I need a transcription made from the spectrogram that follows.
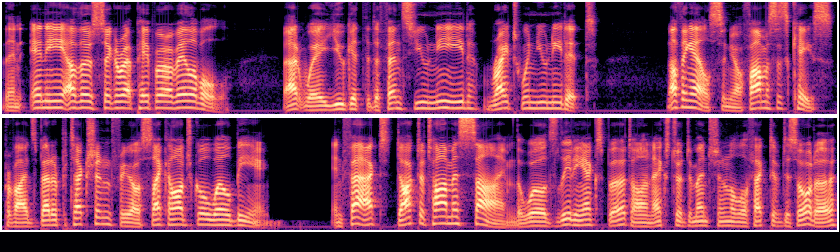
than any other cigarette paper available. That way, you get the defense you need right when you need it. Nothing else in your pharmacist's case provides better protection for your psychological well being. In fact, Dr. Thomas Syme, the world's leading expert on extra dimensional affective disorder,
